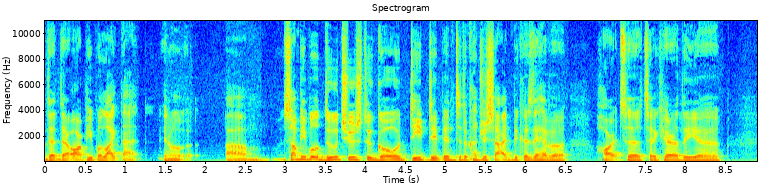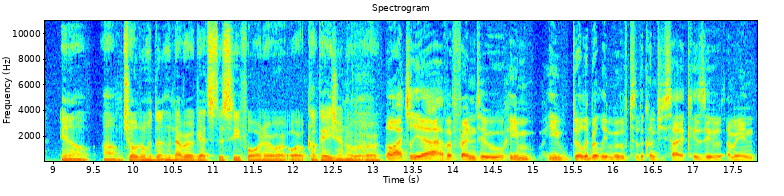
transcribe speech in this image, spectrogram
that there are people like that. You know, um, some people do choose to go deep, deep into the countryside because they have a heart to take care of the uh, you know, um, children who, who never gets to see foreigner or, or Caucasian or, or Oh, actually, yeah, I have a friend who he he deliberately moved to the countryside because I mean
